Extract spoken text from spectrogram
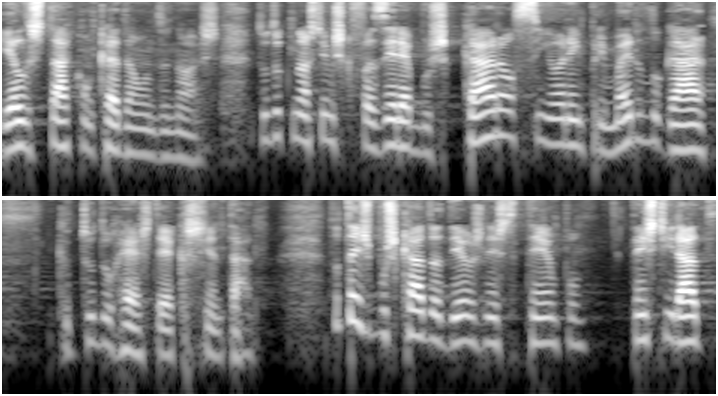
Ele está com cada um de nós. Tudo o que nós temos que fazer é buscar ao Senhor em primeiro lugar que tudo o resto é acrescentado. Tu tens buscado a Deus neste tempo, tens tirado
